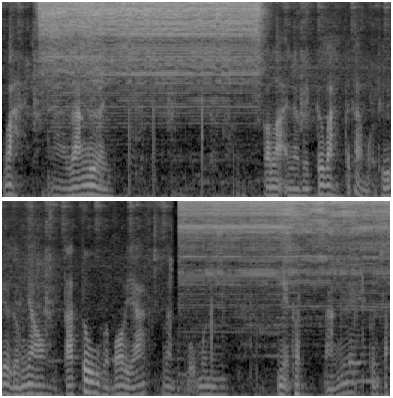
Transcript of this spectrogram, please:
vải và da người. Còn lại là về cơ bản tất cả mọi thứ đều giống nhau. Tattoo và body art là một bộ môn nghệ thuật đáng tôn trọng.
